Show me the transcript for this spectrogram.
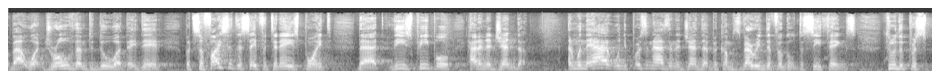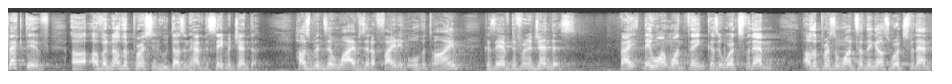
about what drove them to do what they did. But suffice it to say for today's point that these people had an agenda. And when they have, when a person has an agenda, it becomes very difficult to see things through the perspective uh, of another person who doesn't have the same agenda. Husbands and wives that are fighting all the time because they have different agendas, right? They want one thing because it works for them. The other person wants something else, works for them.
